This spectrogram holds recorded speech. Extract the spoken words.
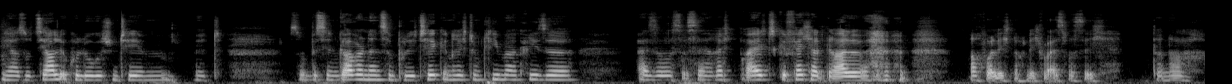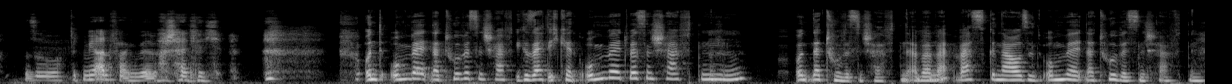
ja, sozialökologischen Themen, mit so ein bisschen Governance und Politik in Richtung Klimakrise. Also es ist ja recht breit gefächert gerade, auch weil ich noch nicht weiß, was ich danach so mit mir anfangen will, wahrscheinlich. Und Umwelt, Naturwissenschaft, wie gesagt, ich kenne Umweltwissenschaften. Mhm und Naturwissenschaften. Aber mhm. was genau sind Umwelt, Naturwissenschaften?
